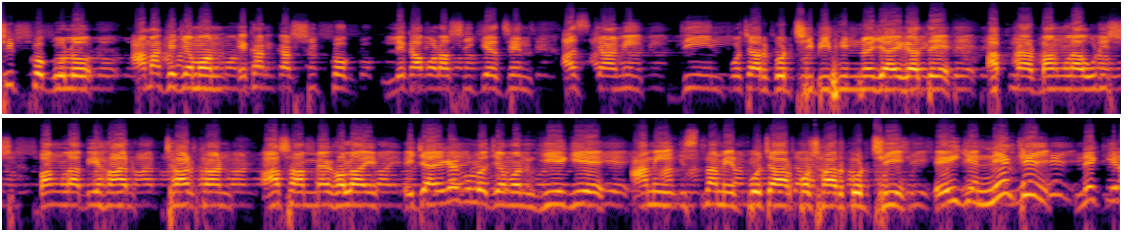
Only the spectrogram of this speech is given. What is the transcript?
শিক্ষকগুলো আমাকে যেমন এখানকার শিক্ষক লেখাপড়া শিখিয়েছেন, আজকে আমি দিন প্রচার করছি বিভিন্ন জায়গাতে। আপনার বাংলা, উড়িষ্যা, বাংলা, বিহার, ঝাড়খণ্ড, আসাম, মেঘালয়, এই জায়গাগুলো যেমন গিয়ে গিয়ে আমি ইসলামের প্রচার প্রসার করছি, এই যে নেকি, নেকির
